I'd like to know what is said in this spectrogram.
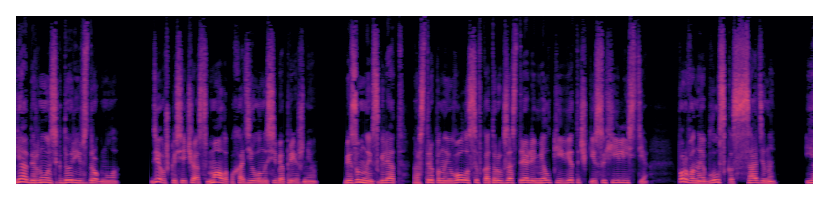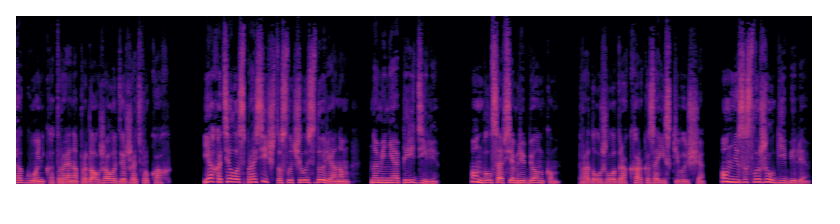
Я обернулась к Дори и вздрогнула. Девушка сейчас мало походила на себя прежнюю. Безумный взгляд, растрепанные волосы, в которых застряли мелкие веточки и сухие листья, порванная блузка, ссадины и огонь, который она продолжала держать в руках. Я хотела спросить, что случилось с Дорианом, но меня опередили. Он был совсем ребенком, продолжила Дракхарка заискивающе. «Он не заслужил гибели.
